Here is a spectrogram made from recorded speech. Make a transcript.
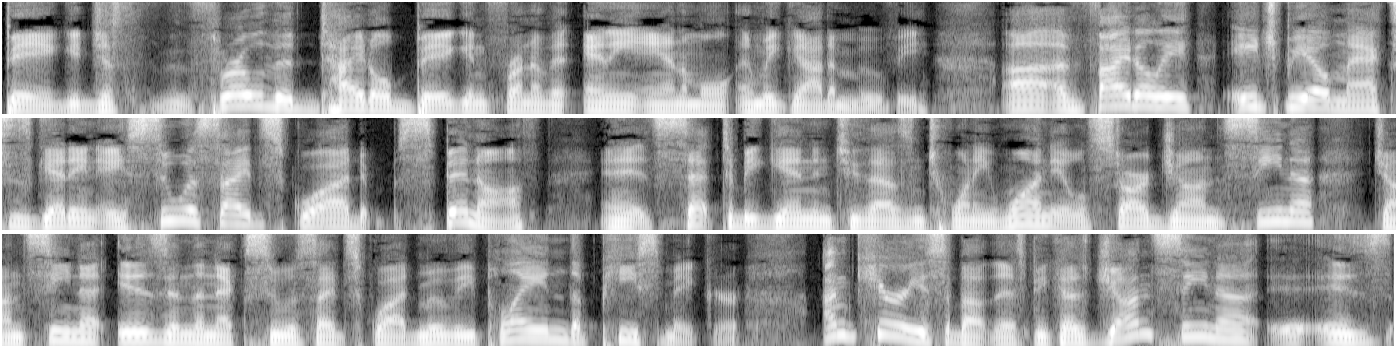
big. Just throw the title big in front of any animal, and we got a movie. Uh, finally, HBO Max is getting a Suicide Squad spinoff and it's set to begin in 2021. It will star John Cena. John Cena is in the next Suicide Squad movie playing the Peacemaker. I'm curious about this because John Cena is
